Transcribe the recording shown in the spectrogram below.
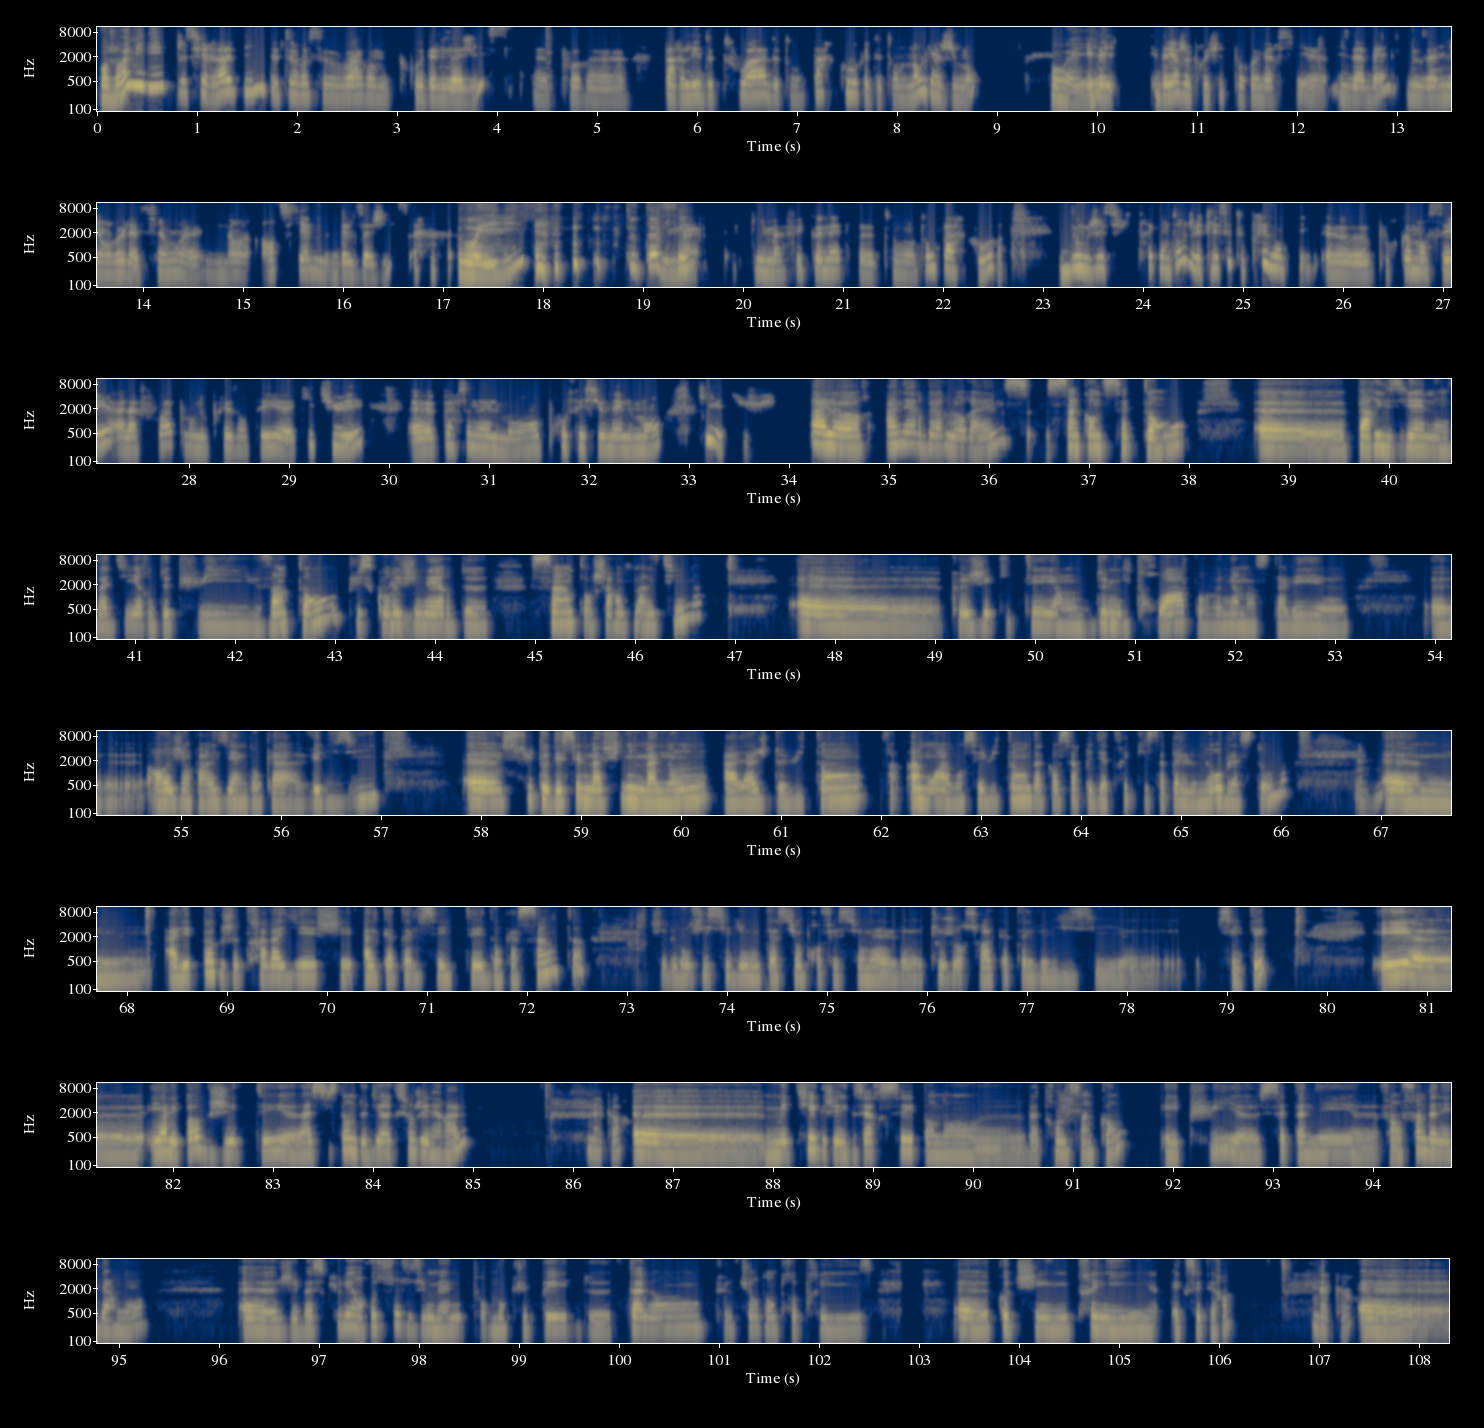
Bonjour Amélie. Je suis ravie de te recevoir au micro d'Elsagis euh, pour euh, parler de toi, de ton parcours et de ton engagement. Oui. Et d'ailleurs, je profite pour remercier euh, Isabelle qui nous a mis en relation une ancienne d'Elsagis. Oui, tout à fait. Qui m'a fait connaître ton, ton parcours. Donc, je suis très contente. Je vais te laisser te présenter euh, pour commencer, à la fois pour nous présenter euh, qui tu es euh, personnellement, professionnellement. Qui es-tu? Alors, Anne Herbert Lorenz, 57 ans, parisienne, on va dire, depuis 20 ans, puisqu'originaire de Sainte en Charente-Maritime. Euh, que j'ai quitté en 2003 pour venir m'installer euh, euh, en région parisienne, donc à Vélizy, suite au décès de ma fille Manon à l'âge de 8 ans, enfin un mois avant ses 8 ans, d'un cancer pédiatrique qui s'appelle le neuroblastome. Mmh à l'époque, je travaillais chez Alcatel CIT, donc à Sainte. J'ai bénéficié d'une mutation professionnelle euh, toujours sur Alcatel Vélizy euh, CIT. Et, euh, et, à l'époque, j'étais assistante de direction générale. D'accord. métier que j'ai exercé pendant 35 bah, ans. Et puis, cette année, enfin en fin d'année dernière, j'ai basculé en ressources humaines pour m'occuper de talents, culture d'entreprise euh, coaching, training, etc. D'accord. Euh,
